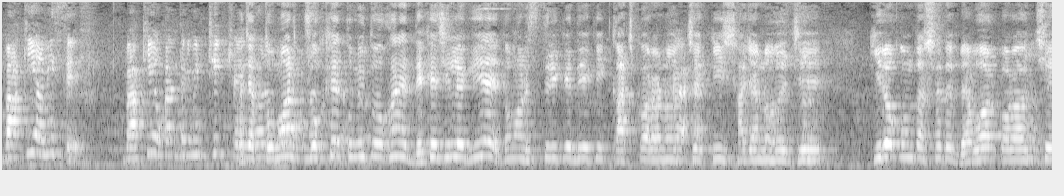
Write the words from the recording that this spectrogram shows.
বাকি আমি সেফ বাকি ওখান থেকে আমি ঠিক আচ্ছা তোমার চোখে তুমি তো ওখানে দেখেছিলে গিয়ে তোমার স্ত্রীকে দিয়ে কি কাজ করানো হ্যাঁ, হচ্ছে হ্যাঁ। কি সাজানো হয়েছে কি রকম তার সাথে ব্যবহার করা হচ্ছে?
